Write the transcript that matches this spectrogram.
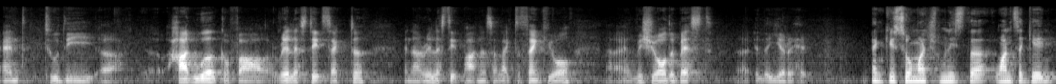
and to the uh, hard work of our real estate sector and our real estate partners. I'd like to thank you all uh, and wish you all the best uh, in the year ahead. Thank you so much, Minister. Once again,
